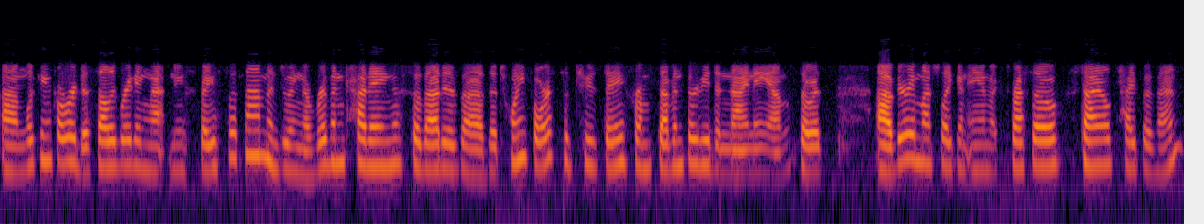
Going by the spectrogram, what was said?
um, looking forward to celebrating that new space with them and doing a ribbon cutting. So that is uh, the 24th, so Tuesday, from 7:30 to 9 a.m. So it's uh, very much like an AM Espresso style type event,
